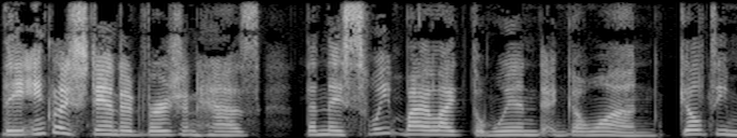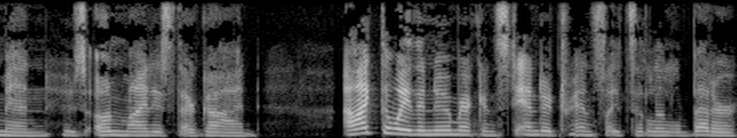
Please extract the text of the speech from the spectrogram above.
The English Standard Version has, Then they sweep by like the wind and go on, guilty men whose own might is their God. I like the way the New American Standard translates it a little better.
